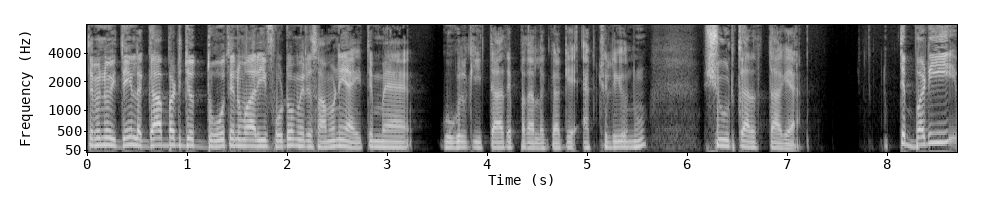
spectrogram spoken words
ਤੇ ਮੈਨੂੰ ਇਦਾਂ ਹੀ ਲੱਗਾ ਬਟ ਜੋ ਦੋ ਤਿੰਨ ਵਾਰੀ ਫੋਟੋ ਮੇਰੇ ਸਾਹਮਣੇ ਆਈ ਤੇ ਮੈਂ ਗੂਗਲ ਕੀਤਾ ਤੇ ਪਤਾ ਲੱਗਾ ਕਿ ਐਕਚੁਅਲੀ ਉਹਨੂੰ ਸ਼ੂਟ ਕਰ ਦਿੱਤਾ ਗਿਆ। ਤੇ ਬੜੀ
